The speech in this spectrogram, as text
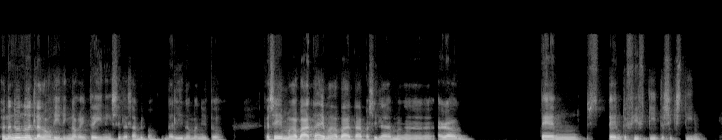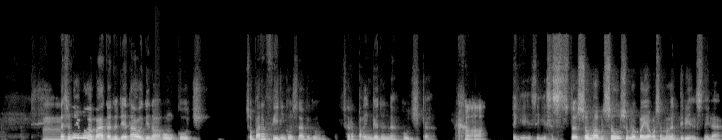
So, nanonood lang ako, titignan ko yung training sila. Sabi ko, dali naman ito. Kasi mga bata, eh, mga bata pa sila, mga around 10, 10 to 50 to 16. Mm. Kasi may mga bata doon, tawag din akong coach. So parang feeling ko, sabi ko, sarap pakinggan doon na, coach ka. Sige, sige. So, sumab so sumabay ako sa mga drills nila.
